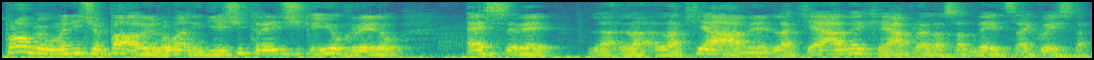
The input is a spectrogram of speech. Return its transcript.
Proprio come dice Paolo in Romani 10:13 che io credo essere la, la, la, chiave, la chiave che apre la salvezza, è questa.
